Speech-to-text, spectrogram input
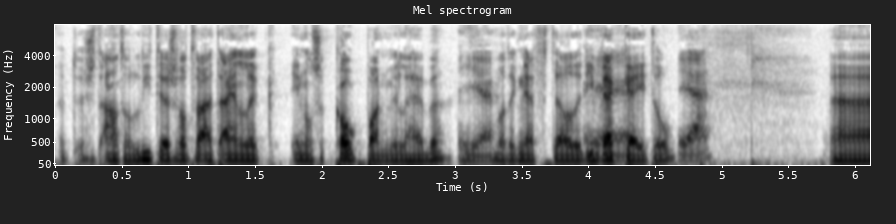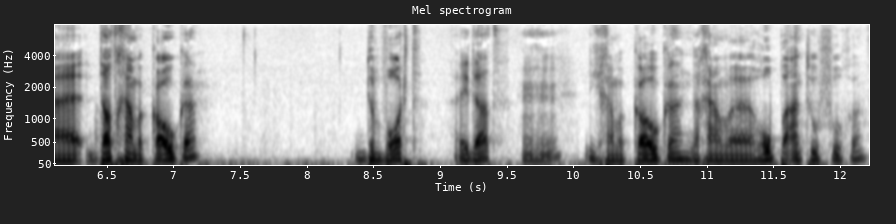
het- Dus het aantal liters wat we uiteindelijk in onze kookpan willen hebben. Ja. Wat ik net vertelde, die Ja, ja. Ja. Eh, dat gaan we koken. De wort heet dat. Mhm. Die gaan we koken. Daar gaan we hoppen aan toevoegen.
